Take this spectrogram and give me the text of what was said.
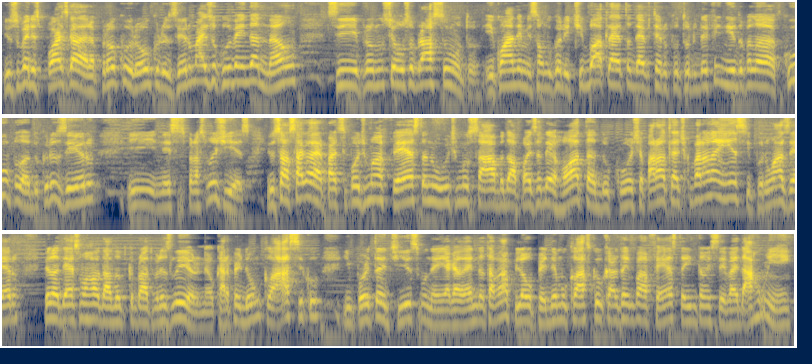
E o Super Esportes, galera, procurou o Cruzeiro, mas o clube ainda não se pronunciou sobre o assunto. E com a demissão do Curitiba, o atleta deve ter o futuro definido pela cúpula do Cruzeiro e nesses próximos dias. E o Sassá, galera, participou de uma festa no último sábado após a derrota do Coxa para o Atlético Paranaense por 1 a 0 pela décima rodada do Campeonato Brasileiro, né? O cara perdeu um clássico importantíssimo, né? E a galera ainda tava na pilha, perdemos o clássico, o cara tá indo pra festa, então isso aí vai dar ruim, hein?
